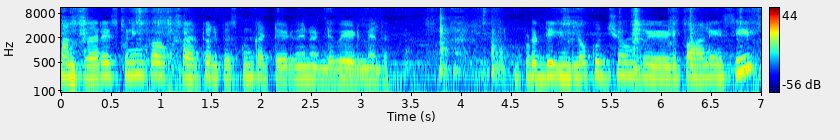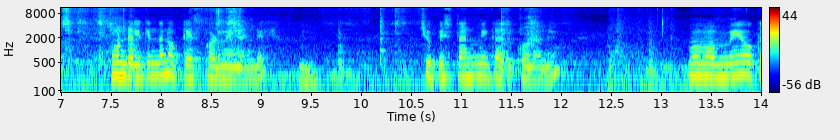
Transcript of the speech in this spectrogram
పంచదార వేసుకుని ఇంకా ఒకసారి కలిపేసుకుని కట్టేయడమేనండి వేడి మీద. ఇప్పుడు దీంట్లో కొంచెం వేడి పాలు వేసి ఉండల కింద నొక్కేసుకోవడమేనండి. చూపిస్తాను మీకు అది కూడాని. మా మమ్మీ ఒక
